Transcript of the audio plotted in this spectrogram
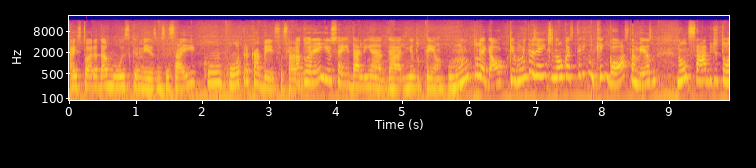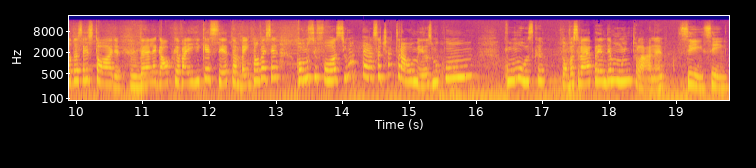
a história da música mesmo. Você sai com, com outra cabeça, sabe? Adorei isso aí da linha, da linha do tempo. Muito legal, porque muita gente não. Tem quem gosta mesmo, não sabe de toda essa história. Então é legal porque vai enriquecer também. Então vai ser como se fosse uma peça teatral mesmo com, com música. Então você vai aprender muito lá, né? Sim, sim.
